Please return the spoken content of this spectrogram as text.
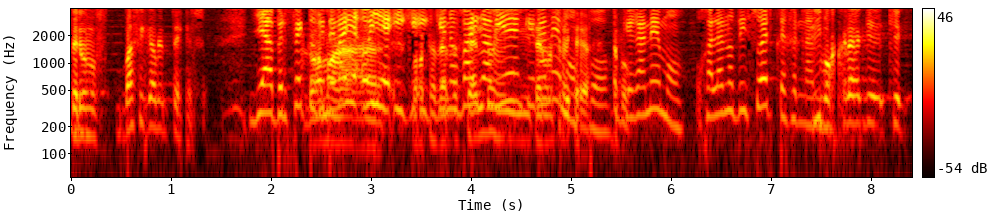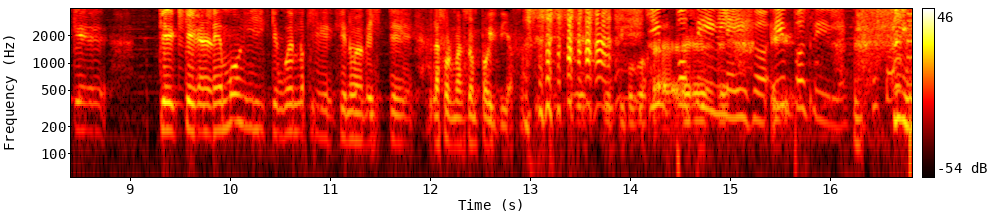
Pero básicamente es eso. Ya, perfecto, que te vaya. Oye, y que, y que nos vaya bien, que tenemos ganemos, po, que ganemos. Ojalá nos di suerte, Sí, Fernando. pues ojalá que, que, que, que, que ganemos y qué bueno que, que no me viste la formación hoy día. porque ese tipo de cosas, imposible, eh, hijo, eh, imposible. Sí,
